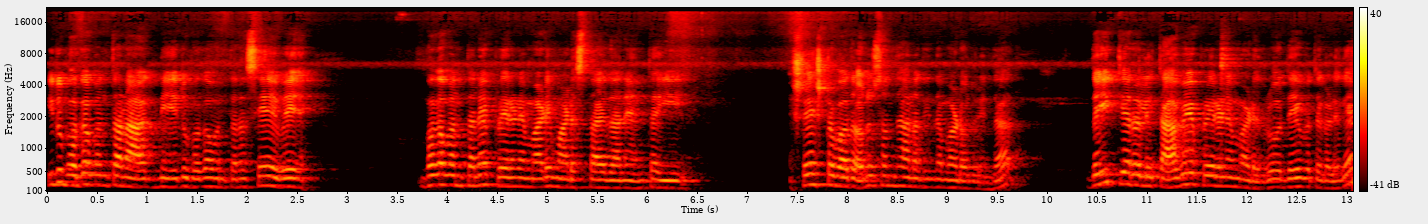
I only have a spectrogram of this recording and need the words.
ಇದು ಭಗವಂತನ ಆಜ್ಞೆ, ಇದು ಭಗವಂತನ ಸೇವೆ. ಭಗವಂತನೇ ಪ್ರೇರಣೆ ಮಾಡಿ ಮಾಡಿಸ್ತಾ ಇದ್ದಾನೆ ಅಂತ ಈ ಶ್ರೇಷ್ಠವಾದ ಅನುಸಂಧಾನದಿಂದ ಮಾಡೋದರಿಂದ ದೈತ್ಯರಲ್ಲಿ ತಾವೇ ಪ್ರೇರಣೆ ಮಾಡಿದರೂ ದೇವತೆಗಳಿಗೆ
